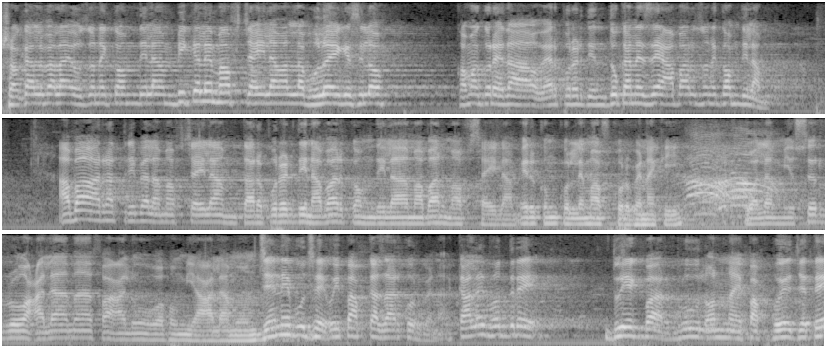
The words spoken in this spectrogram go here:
সকালবেলায় ওজনে কম দিলাম, বিকেলে মাফ চাইলাম। আল্লাহ ভুল হয়ে গেছিল। ক্ষমা করে দাও। এরপরের দিন দোকানে যে আবার ওজনে কম দিলাম আবার রাত্রিবেলা মাফ চাইলাম তারপরের দিন আবার কম দিলাম, আবার মাফ চাইলাম। এরকম করলে মাফ করবে নাকি? জেনে বুঝে ওই পাপ কাজ আর করবে না। কালে ভদ্রে দুই একবার ভুল, অন্যায়, পাপ হয়ে যেতে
